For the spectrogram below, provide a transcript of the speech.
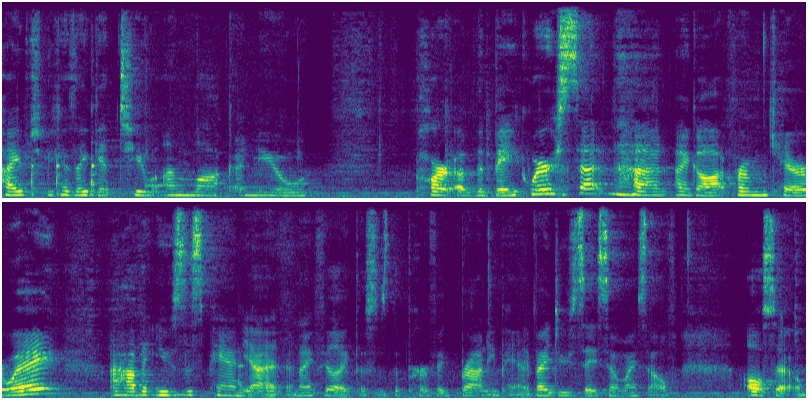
Hyped because I get to unlock a new part of the bakeware set that I got from Caraway. I haven't used this pan yet and I feel like this is the perfect brownie pan if I do say so myself. Also,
